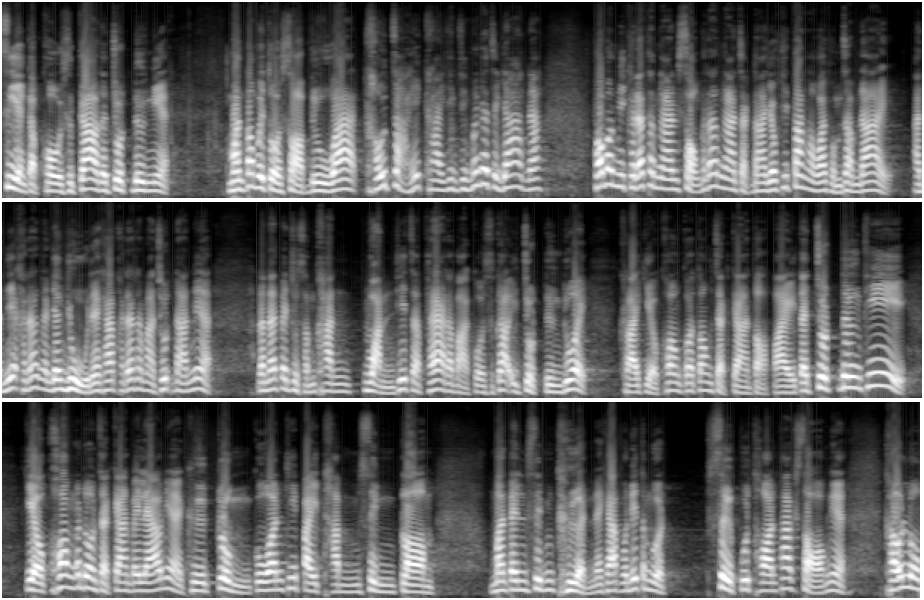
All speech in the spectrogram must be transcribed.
เสี่ยงกับโควิด -19 แต่จุดดึงเนี่ยมันต้องไปตรวจสอบดูว่าเขาจ่ายให้ใครจริง ๆ ไม่น่าจะยากนะ เพราะมันมีคณะทำงานสองคณะทำงานจากนายกที่ตั้งเอาไว้ผมจำได้ อันนี้คณะทำงานยังอยู่นะครับคณะทำงานชุดนั้นเนี่ยดังนั้นเป็นจุดสำคัญหวันที่จะแพร่ระบาดโควิด -19 อีกจุดหนึ่งด้วย ใครเกี่ยวข้องก็ต้องจัดการต่อไป แต่จุดหนึ่งที่เกี่ยวข้องก็โดนจัดการไปแล้วเนี่ยคือกลุ่มกวนที่ไปทำซิมปลอม มันเป็นซิมเถื่อนนะครับ วันนี้ตำรวจสืบภูธรภาค2เนี่ยเขาลง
